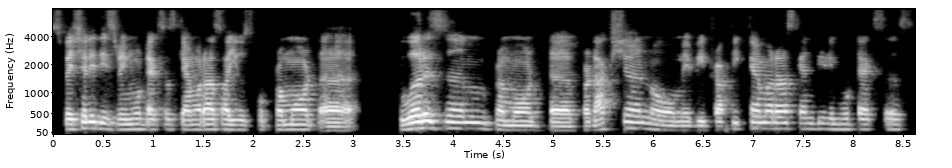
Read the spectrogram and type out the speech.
Especially these remote access cameras are used for promote uh, tourism, promote uh, production, or maybe traffic cameras can be remote access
